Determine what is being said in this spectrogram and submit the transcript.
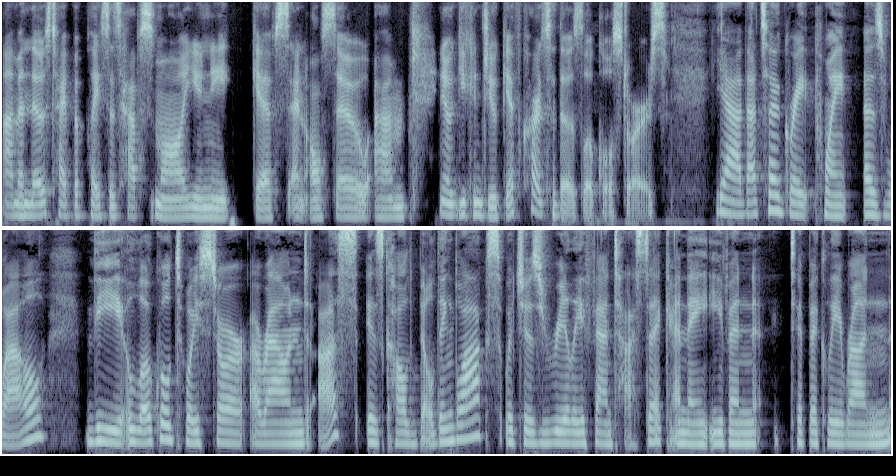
um, and those type of places have small, unique gifts, and also, um, you know, you can do gift cards to those local stores. Yeah, that's a great point as well. The local toy store around us is called Building Blocks, which is really fantastic. And they even typically run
